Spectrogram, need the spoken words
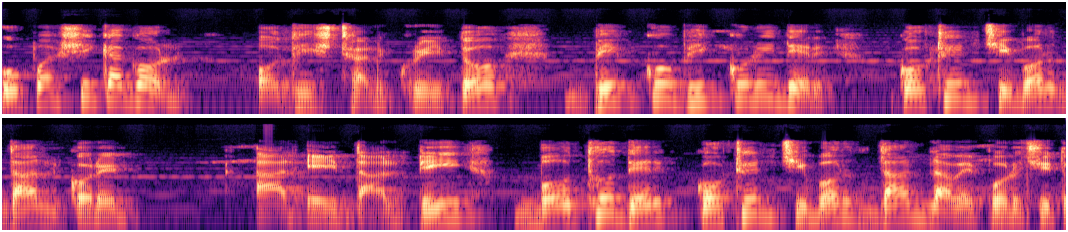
উপাসিকাগণ অধিষ্ঠানকৃত ভিক্ষু ভিক্ষুণীদের কঠিন জীবন দান করেন। আর এই দানটি বৌদ্ধদের কঠিন জীবন দান নামে পরিচিত।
